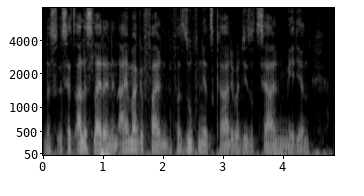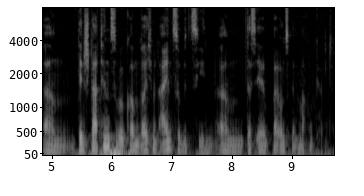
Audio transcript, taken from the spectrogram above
das ist jetzt alles leider in den Eimer gefallen und wir versuchen jetzt gerade über die sozialen Medien ähm, den Start hinzubekommen, euch mit einzubeziehen, ähm, dass ihr bei uns mitmachen könnt.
